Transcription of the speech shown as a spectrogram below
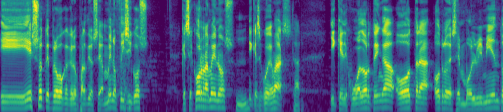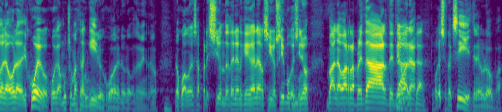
Y eso te provoca que los partidos sean menos físicos, que se corra menos y que se juegue más. Mm. Claro. y que el jugador tenga otra otro desenvolvimiento a la hora del juego. Juega mucho más tranquilo el jugador en Europa también, ¿no? No juega con esa presión de tener que ganar sí o sí, porque si no va a la barra a apretarte, te van a... claro. Porque eso no existe en Europa.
